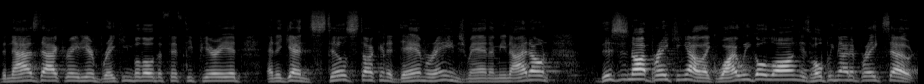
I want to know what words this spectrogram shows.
the Nasdaq right here breaking below the 50 period, and again, still stuck in a damn range, man. I mean, I don't. This is not breaking out. Like why we go long is hoping that it breaks out.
